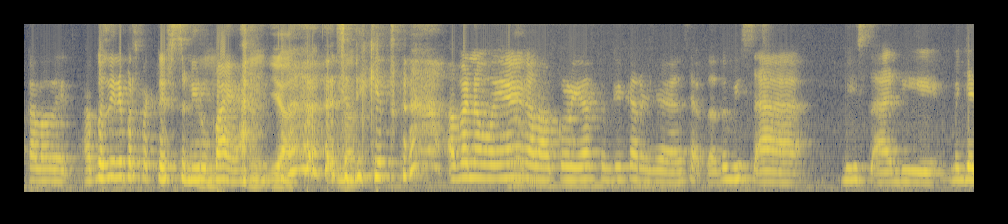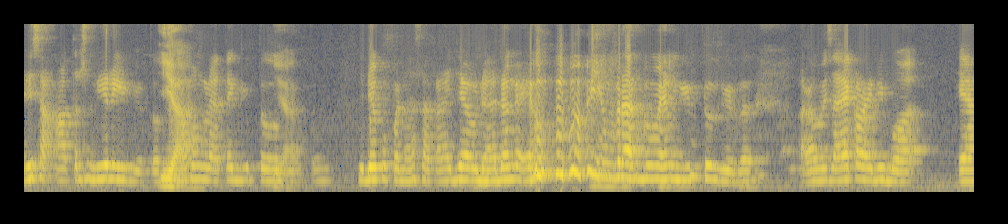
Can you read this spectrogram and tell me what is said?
kalau aku sih ini perspektif seni rupa ya. Hmm, iya benar. Sedikit apa namanya kalau aku lihat mungkin karya Septa tuh bisa bisa di menjadi art tersendiri gitu. Iya. Aku ngeliatnya gitu. Iya. gitu. Jadi aku penasaran aja udah ada nggak yang yang berargumen gitu gitu. Kalau misalnya kalau dibawa ya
